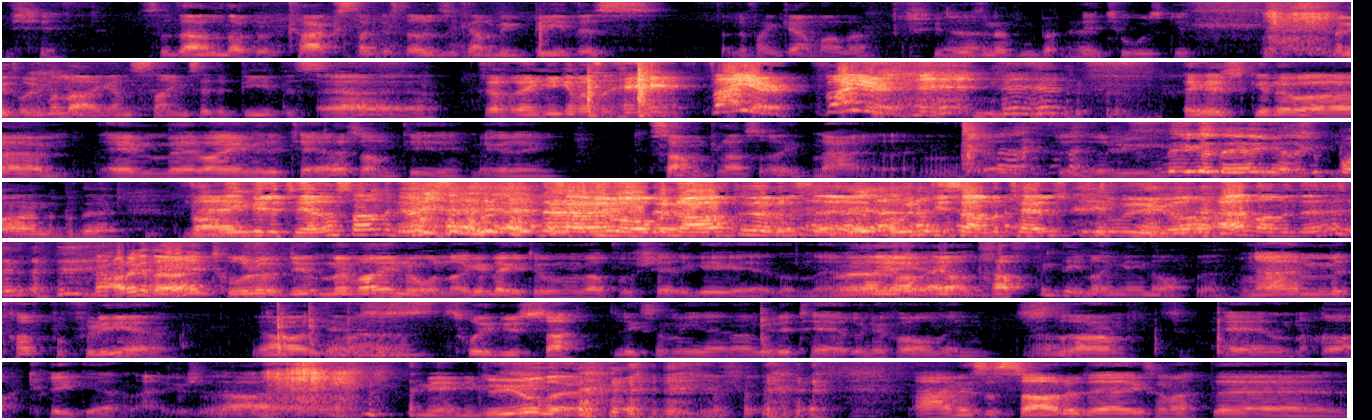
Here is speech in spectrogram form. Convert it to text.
Shit. Så det er alle dere kakstakkers der ute som kaller meg Beavis. Eller faen gamle. She doesn't have but De to stykker. Men jeg tror jeg må lage en sang som heter Beavis. Ja, ja, ja. Refrenget kan være sånn Fire! Fire! Jeg husker det var eh, Vi var i militæret samtidig, meg og deg. Samme plass òg. Nei, nei. Det, det, det er jo Meg og deg er ikke bane på det. Var vi i militæret sammen? Ja. Vi var på Nato-øvelse, bodd i samme telt i to uker. Her var vi det. Har dere Jeg tror du, du, Vi var i Nord-Norge begge to. Vi var på forskjellige sånne Jeg, jeg, jeg traff jeg deg noen gang der oppe? Nei, men vi traff på flyet. Ja, ok. Og så tror jeg du satt liksom i den militæruniformen. Stramt, helt rakrygga Nei, jeg gjorde Ja, ikke det. ja. Du gjorde det. Nei, men så sa du det liksom at eh,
